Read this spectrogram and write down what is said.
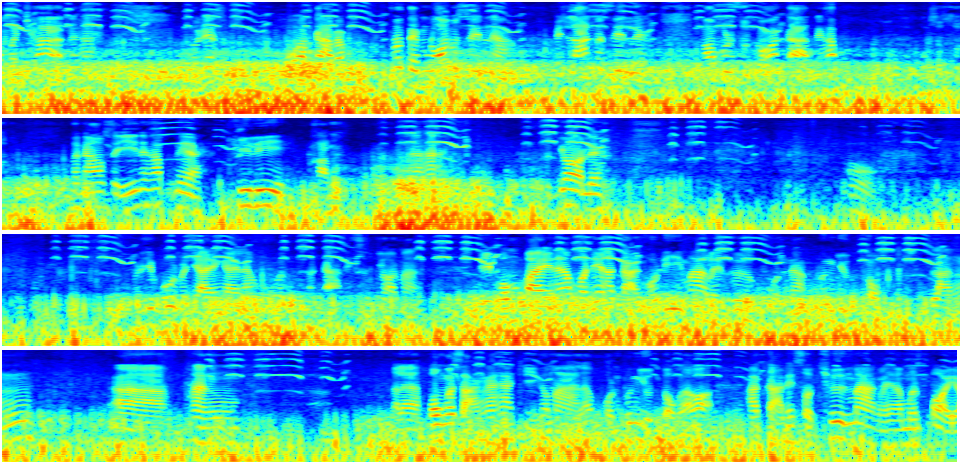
ธรรมชาตินะฮะตัวเนี้ยโอ้โหอากาศแบบถ้าเต็มร้อยเปอร์เซ็นต์น่ะเป็นล้านเปอร์เซ็นต์เลยความบริสุทธิ์ของอากาศนะครับโอ้สุดๆมะนาวสีนะครับเนี่ยคีรีขันนะฮะสุดยอดเลยโอ้ ไม่รู้จะพูดบรรยายยังไงแล้วอากาศนี่สุดยอดมาก ที่ผมไปนะวันนี้อากาศเขาดีมากเลยคือฝนนะเพิ่งหยุดตกหลังาทางอะไรปงกระสังนะฮะขี่เข้ามาแล้วฝนเพิ่งหยุดตกแล้วก็อากาศนี่สดชื่นมากเลยครับเหมือนปล่อย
